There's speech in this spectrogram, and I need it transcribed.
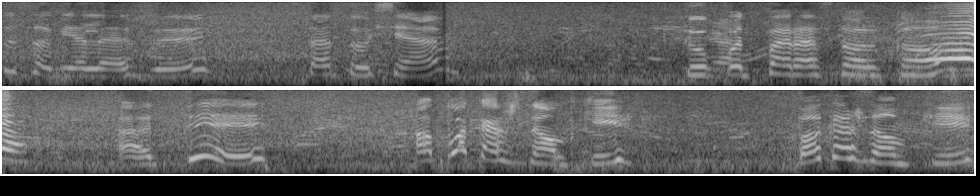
tu sobie leży z tatusiem. Tu pod parasolką. A ty? A pokaż ząbki. Pokaż ząbki.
